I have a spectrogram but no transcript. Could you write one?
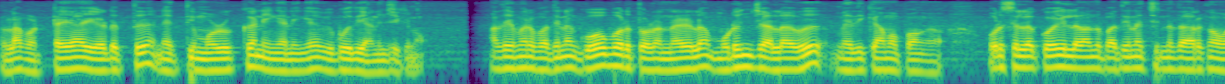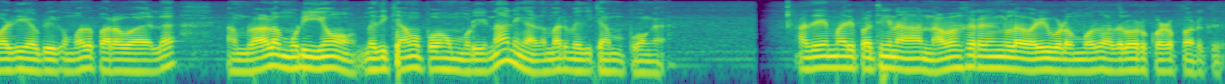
நல்லா வட்டையாக எடுத்து நெத்தி முழுக்க நீங்கள் நீங்கள் விபூதி அணிஞ்சிக்கணும். அதே மாதிரி பார்த்திங்கன்னா கோபுரத்தோட நிழலை முடிஞ்ச அளவு மிதிக்காமல் போங்க. ஒரு சில கோயிலில் வந்து பார்த்திங்கன்னா சின்னதாக இருக்கும் வழி அப்படி இருக்கும்போது பரவாயில்ல. நம்மளால் முடியும் மிதிக்காமல் போக முடியும்னா நீங்கள் அந்த மாதிரி மிதிக்காமல் போங்க. அதே மாதிரி பார்த்திங்கன்னா நவகிரகங்களை வழிபடும் போது அதில் ஒரு குழப்பம் இருக்குது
